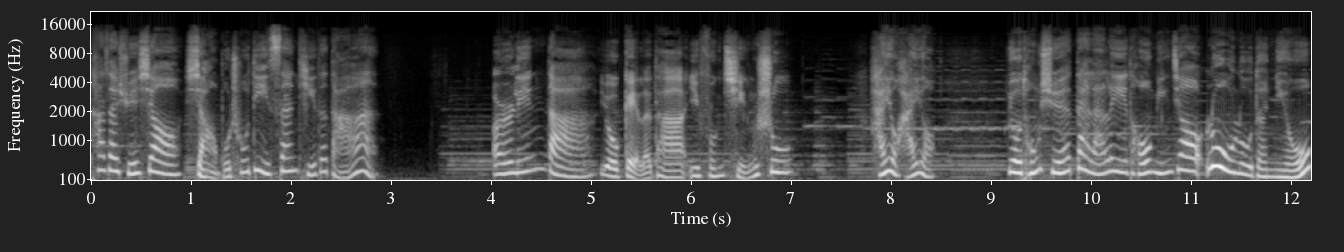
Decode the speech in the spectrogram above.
他在学校想不出第三题的答案，而琳达又给了他一封情书，还有还有，有同学带来了一头名叫露露的牛，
